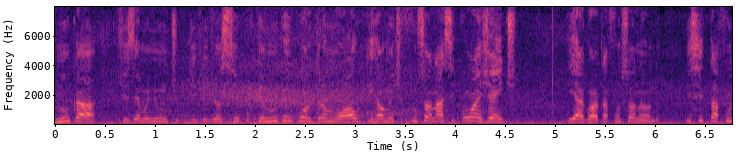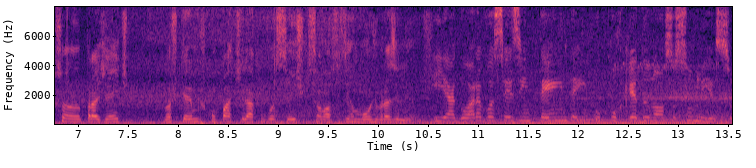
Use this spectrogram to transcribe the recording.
Nunca fizemos nenhum tipo de vídeo assim, porque nunca encontramos algo que realmente funcionasse com a gente. E agora está funcionando. E se está funcionando para a gente, nós queremos compartilhar com vocês, que são nossos irmãos brasileiros. E agora vocês entendem o porquê do nosso sumiço.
